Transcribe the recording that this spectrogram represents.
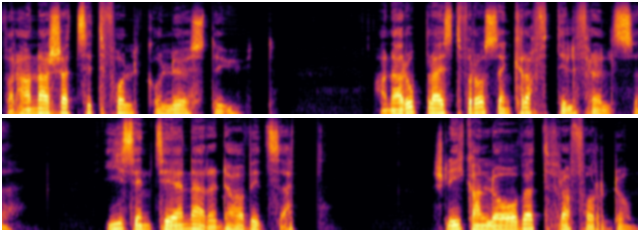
for han har sett sitt folk og løst det ut. Han har oppreist for oss en kraft til frelse, i sin tjenere Davids ett, slik han lovet fra fordom,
